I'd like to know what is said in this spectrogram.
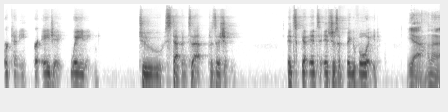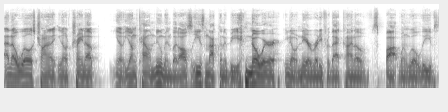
or Kenny or AJ waiting to step into that position. It's it's it's just a big void. Yeah, and I, I know Will is trying to you know train up you know young Callum Newman, but also he's not going to be nowhere you know near ready for that kind of spot when Will leaves.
